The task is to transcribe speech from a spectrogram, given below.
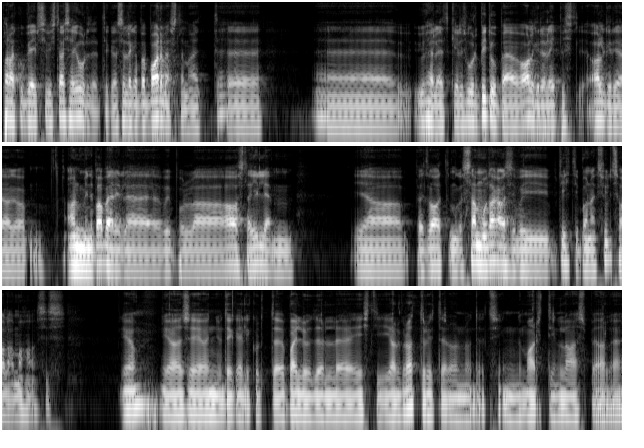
paraku käib see vist asja juurde, et ega sellega peab arvestama, et äh, ühel hetkel suur pidupäev, allkirja lepist, allkirjaga andmine paberile võib-olla aasta hiljem äh, ja pead vaatama, kas sammu tagasi või tihti pannakse üldse ala maha, siis jah, ja see on ju tegelikult paljudel Eesti jalgratturitel olnud, et siin Martin Laas peale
